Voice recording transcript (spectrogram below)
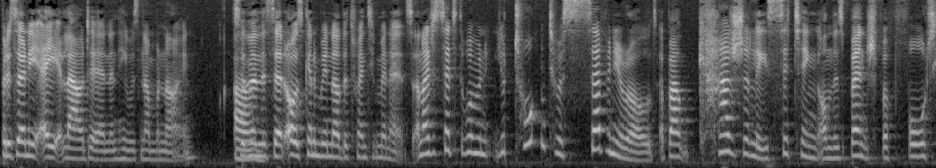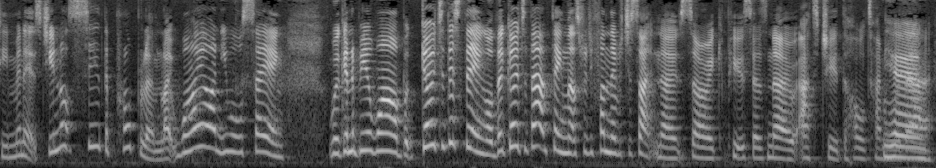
but it's only eight allowed in, and he was number nine. So then um, they said, "Oh, it's going to be another twenty minutes." And I just said to the woman, "You're talking to a seven-year-old about casually sitting on this bench for forty minutes. Do you not see the problem? Like, why aren't you all saying we're going to be a while, but go to this thing or they go to that thing? That's really fun." They were just like, "No, sorry, computer says no." Attitude the whole time you were Yeah. there.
